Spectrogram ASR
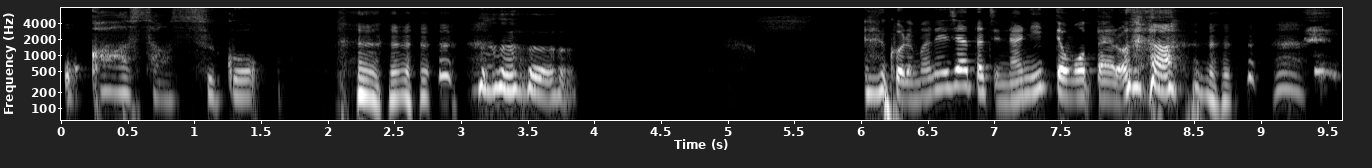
お母さんすご。これマネージャーたち何って思ったやろな。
